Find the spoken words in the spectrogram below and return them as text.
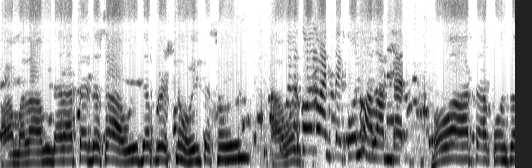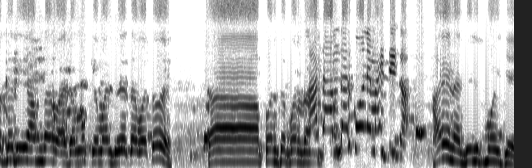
मला आमदार आता जसा आवडीचा प्रश्न होईल तसं होईल. तुम्हाला कोण वाटतंय? कोण व्हावं आमदार? हो आता कोणता तरी आमदार व्हायचा मुख्यमंत्र्याचा होतोय का पंतप्रधान? आता आमदार कोण आहे माहिती का? आहे ना दिलीप मोहिते.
